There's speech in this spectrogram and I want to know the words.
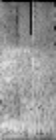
Venham.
